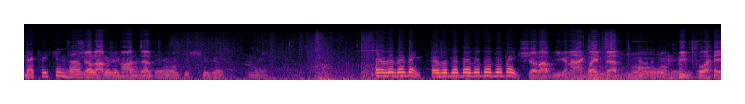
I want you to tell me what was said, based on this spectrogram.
Mexicans aren't Shut very up, you're not Deadpool. just shoot up. Right. Bang, bang, bang, bang, bang, bang, bang, bang, bang, bang, bang. Shut up, you can act like Deadpool when we play,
